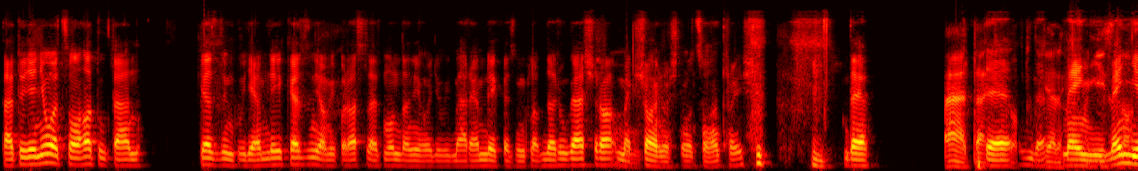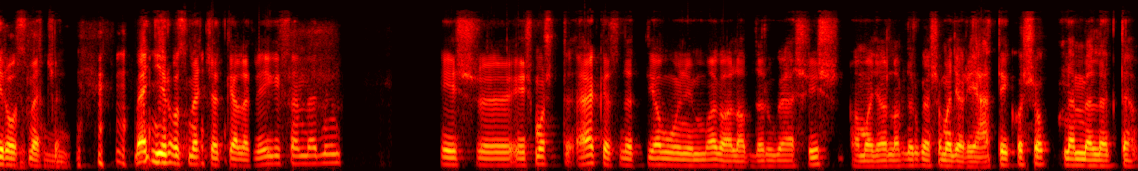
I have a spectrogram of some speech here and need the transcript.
Tehát ugye 86 után kezdünk úgy emlékezni, amikor azt lehet mondani, hogy úgy már emlékezünk labdarúgásra, meg sajnos 86-ra is. De, de, de mennyi, mennyi rossz meccset, mennyi rossz meccset kellett végig szenvednünk, és, és most elkezdett javulni maga a labdarúgás is, a magyar labdarúgás, a magyar játékosok, nem mellette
